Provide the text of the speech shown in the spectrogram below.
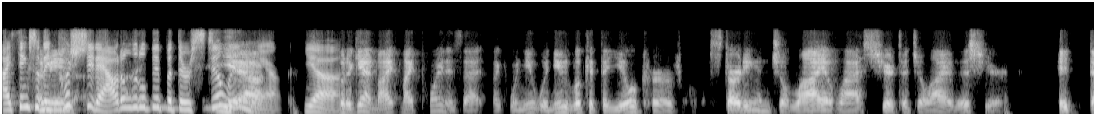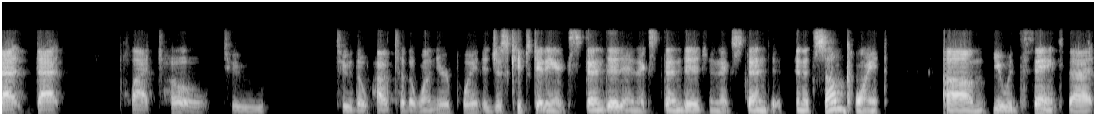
I think so. I they mean, pushed it out a little bit, but they're still yeah. in there. Yeah. but again my my point is that like when you when you look at the yield curve starting in July of last year to July of this year it that that plateau to to the out to the one year point it just keeps getting extended and extended and extended and at some point um, you would think that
